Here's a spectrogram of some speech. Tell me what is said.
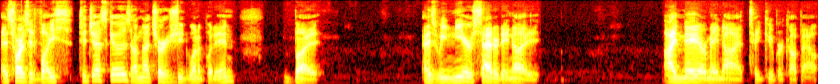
as far as advice to Jess goes, I'm not sure who she'd want to put in, but as we near Saturday night, I may or may not take Cooper Kupp out.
